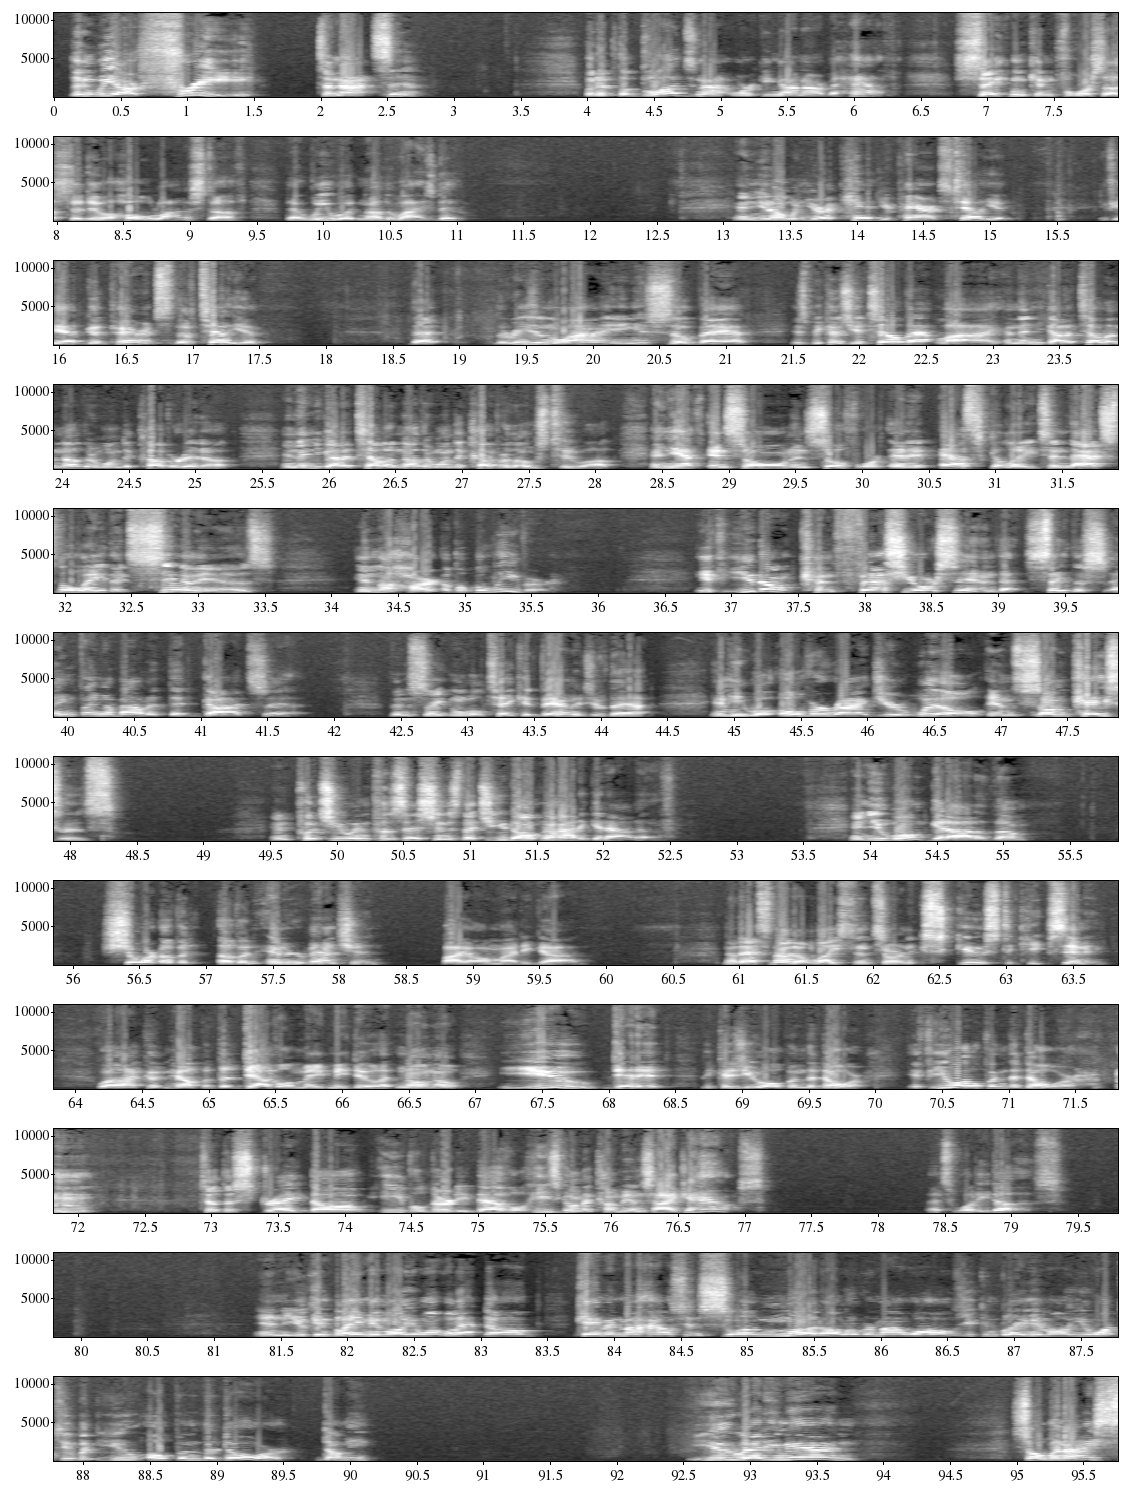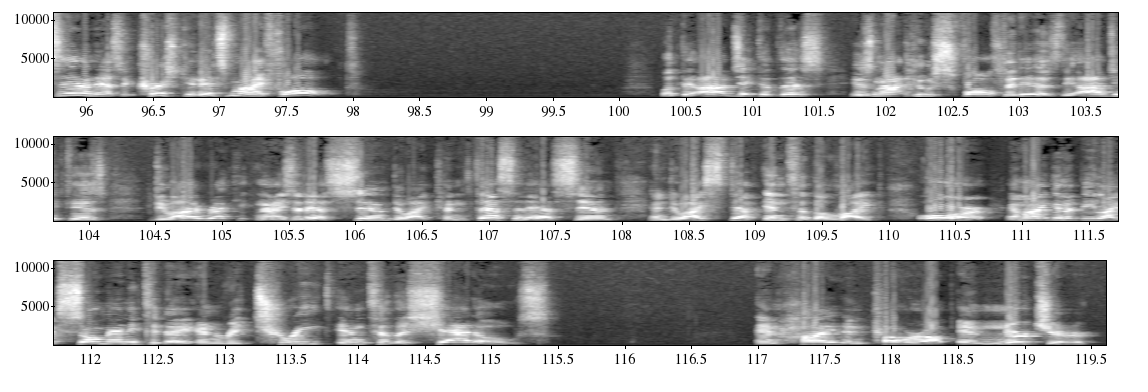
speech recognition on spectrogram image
then we are free to not sin. But if the blood's not working on our behalf, Satan can force us to do a whole lot of stuff that we wouldn't otherwise do. And you know, when you're a kid, your parents tell you, if you had good parents, they'll tell you that the reason lying is so bad is because you tell that lie and then you got to tell another one to cover it up and then you got to tell another one to cover those two up and you have and so on and so forth and it escalates and that's the way that sin is in the heart of a believer if you don't confess your sin, that say the same thing about it that God said, then Satan will take advantage of that and he will override your will in some cases and put you in positions that you don't know how to get out of. And you won't get out of them short of, a, of an intervention by Almighty God. Now, that's not a license or an excuse to keep sinning well, I couldn't help it. The devil made me do it. No, no. You did it because you opened the door. If you open the door to the stray dog, evil, dirty devil, he's going to come inside your house. That's what he does. And you can blame him all you want. Well, that dog came in my house and slung mud all over my walls. You can blame him all you want to, but you opened the door, dummy. You let him in. So when I sin as a Christian, it's my fault. But the object of this is not whose fault it is. The object is do I recognize it as sin? Do I confess it as sin? And do I step into the light? Or am I going to be like so many today and retreat into the shadows and hide and cover up and nurture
